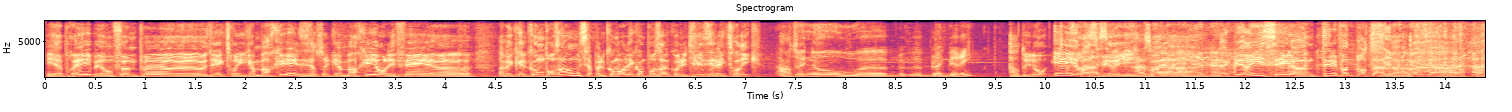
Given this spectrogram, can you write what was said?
Et après, ben, on fait un peu euh, d'électronique embarquée. Les électroniques embarquées, on les fait euh, avec quels composants Ils s'appellent comment les composants qu'on utilise électroniques? Arduino ou euh, Blackberry? Arduino et Raspberry. Raspberry. Voilà. Blackberry, c'est un téléphone portable. Voilà.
